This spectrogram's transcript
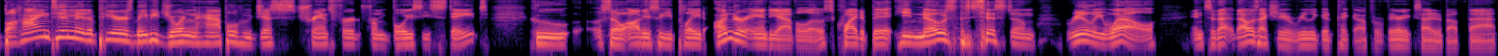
behind him, it appears maybe Jordan Happle, who just transferred from Boise State, who so obviously he played under Andy Avalos quite a bit. He knows the system really well. And so that, that was actually a really good pickup. We're very excited about that.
